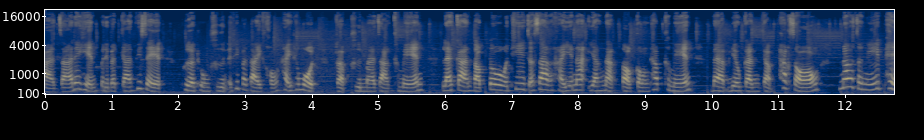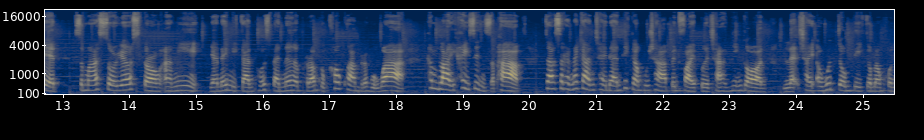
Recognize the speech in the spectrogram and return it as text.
อาจจะได้เห็นปฏิบัติการพิเศษ เพื่อทวงคืนอธิปไตยของไทยทั้งหมด กลับคืนมาจากเขมรและการตอบโต้ที่จะสร้างหายนะอย่างหนักต่อกองทัพเขมรแบบเดียวกันกับภาค 2 นอกจากนี้เพจ Smart Soldier Strong Army ยังได้มีการโพสต์แบนเนอร์พร้อมกับข้อความระบุว่าทำลายให้สิ้นสภาพ จากสถานการณ์ชายแดนที่กัมพูชาเป็นฝ่ายเปิดฉากยิงก่อน และใช้อาวุธโจมตีกำลังพล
